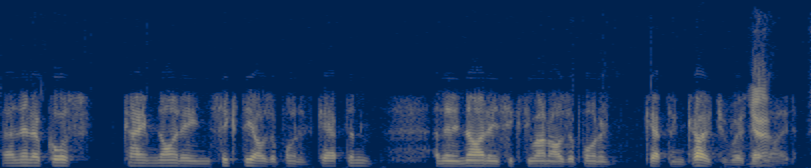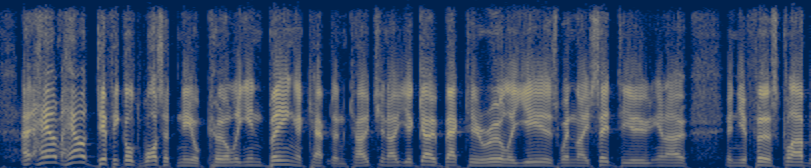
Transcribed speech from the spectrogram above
And then, of course, came 1960. I was appointed captain, and then in 1961 I was appointed captain coach of West Yeah. Adelaide. Uh, How, how difficult was it, Neil Kerley, in being a captain coach? You know, you go back to your early years when they said to you, you know, in your first club,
